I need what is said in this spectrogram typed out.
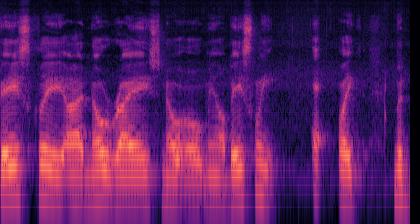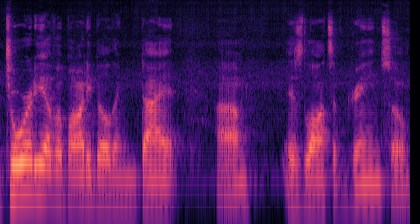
Basically, uh, no rice, no oatmeal. Basically, eh, like majority of a bodybuilding diet um, is lots of grain. So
